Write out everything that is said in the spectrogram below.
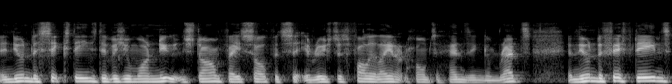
In the under 16s Division 1, Newton Storm face Salford City Roosters. Folly Lane at home to Hensingham Reds. In the under 15s,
